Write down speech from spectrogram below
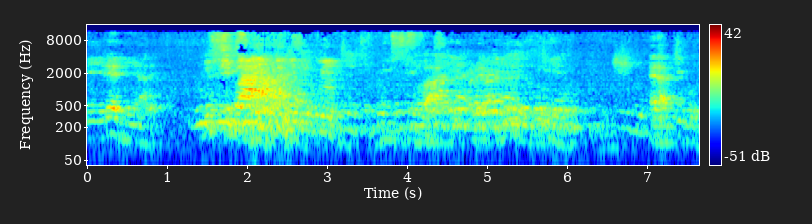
နေတဲ့နေရာလဲလူစီပါလူစီဝီလူစီပါဒီပရိသေသူကြီးအဲ့ဒါကြည့်ဖို့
